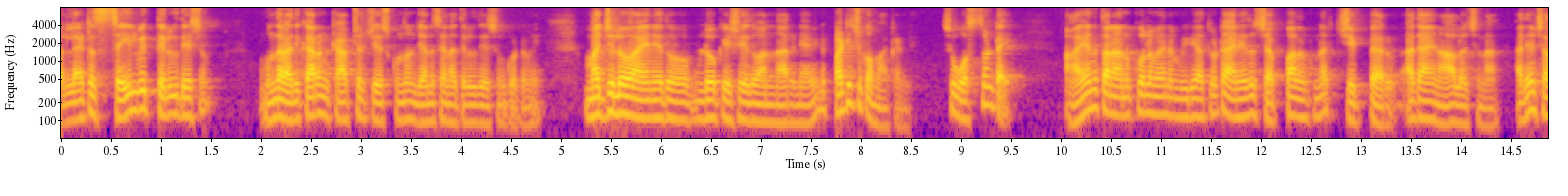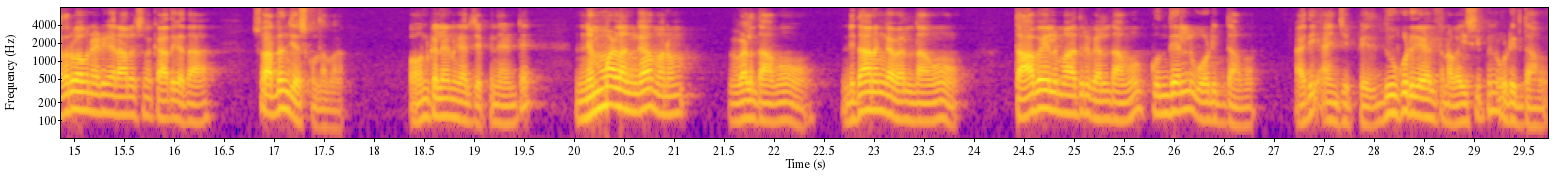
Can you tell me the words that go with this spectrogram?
లేటెస్ట్ సెయిల్ విత్ తెలుగుదేశం ముందర అధికారం క్యాప్చర్ చేసుకుందాం జనసేన తెలుగుదేశం కూటమి. మధ్యలో ఆయన ఏదో లోకేష్ ఏదో అన్నారని అవి పట్టించుకోమాకండి. సో వస్తుంటాయి. ఆయన తన అనుకూలమైన మీడియాతో ఆయన ఏదో చెప్పాలనుకున్నారు చెప్పారు. అది ఆయన ఆలోచన. అదేం చంద్రబాబు నాయుడు గారి ఆలోచన కాదు కదా. సో అర్థం చేసుకుందాం మనం. పవన్ కళ్యాణ్ గారు చెప్పింది అంటే నిమ్మళంగా మనం వెళదాము. నిదానంగా వెళ్దాము. తాబేలు మాదిరి వెళ్దాము. కుందేళ్ళని ఓడిద్దాము. అది ఆయన చెప్పేది. దూకుడుగా వెళ్తున్న వైసీపీని ఓడిద్దాము.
